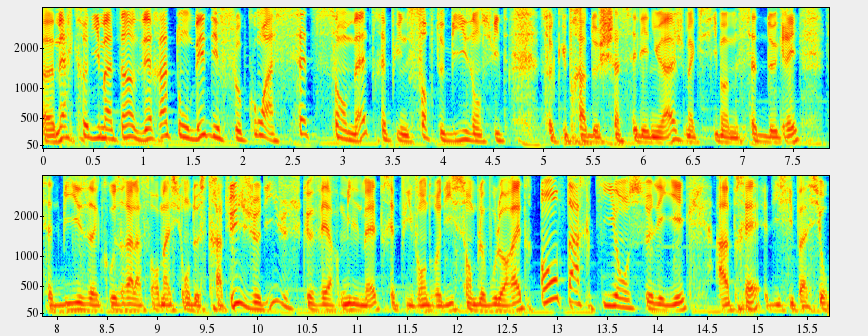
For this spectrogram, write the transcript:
Euh, mercredi matin, verra tomber des flocons à 700 mètres. Et puis une forte bise ensuite s'occupera de chasser les nuages, maximum 7 degrés. Cette bise causera la formation de stratus jeudi jusque vers 1000 mètres. Et puis vendredi semble vouloir être en partie ensoleillé après dissipation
